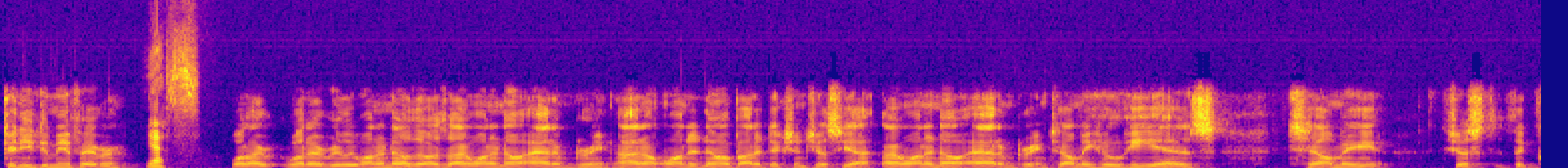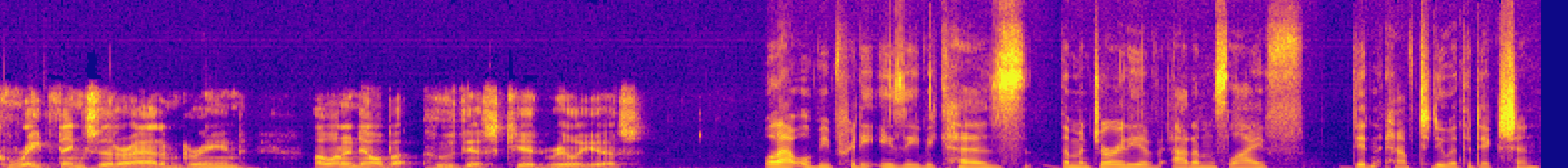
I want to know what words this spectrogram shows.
can you do me a favor? Yes. What I what I really want to know though is I want to know Adam Green. I don't want to know about addiction just yet. I want to know Adam Green. Tell me who he is. Tell me just the great things that are Adam Green. I want to know about who this kid really is. Well, that will be pretty easy because the majority of Adam's life didn't have to do with addiction.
